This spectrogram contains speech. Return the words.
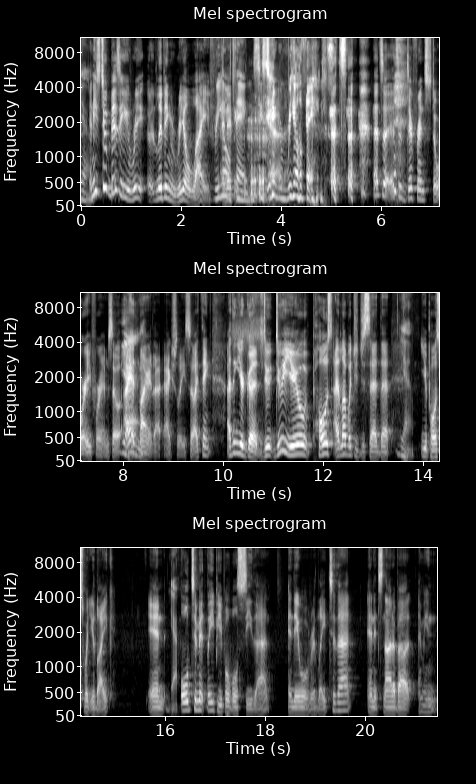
Yeah. and he's too busy re- living real life, and Real think- things. He's Yeah. doing real things. that's a, that's a it's a different story for him. So I admire that actually. So I think I think you're good. Do do you post? I love what you just said that Yeah. you post what you like, and Yeah. ultimately people will see that and they will relate to that. And it's not about. I mean,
